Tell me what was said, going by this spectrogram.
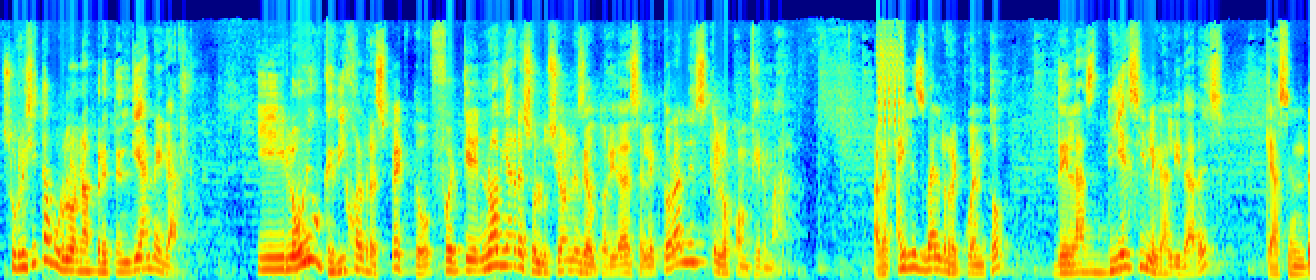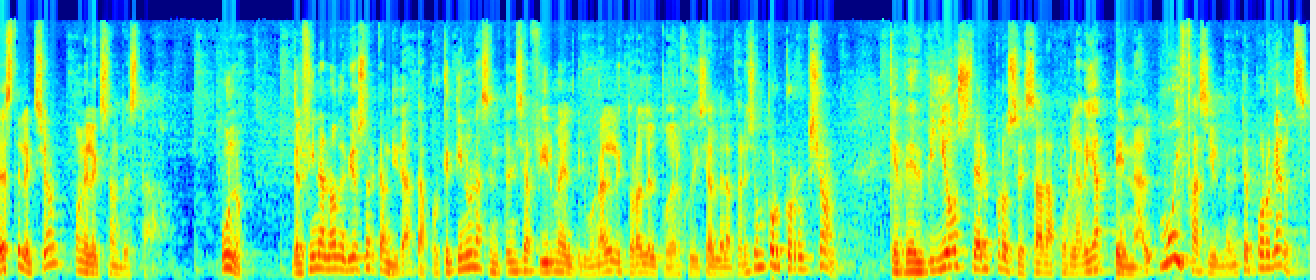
Su risita burlona pretendía negarlo. Y lo único que dijo al respecto fue que no había resoluciones de autoridades electorales que lo confirmaran. A ver, ahí les va el recuento de las 10 ilegalidades que hacen de esta elección una elección de Estado. 1. Delfina no debió ser candidata porque tiene una sentencia firme del Tribunal Electoral del Poder Judicial de la Federación por corrupción, que debió ser procesada por la vía penal muy fácilmente por Gertz,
